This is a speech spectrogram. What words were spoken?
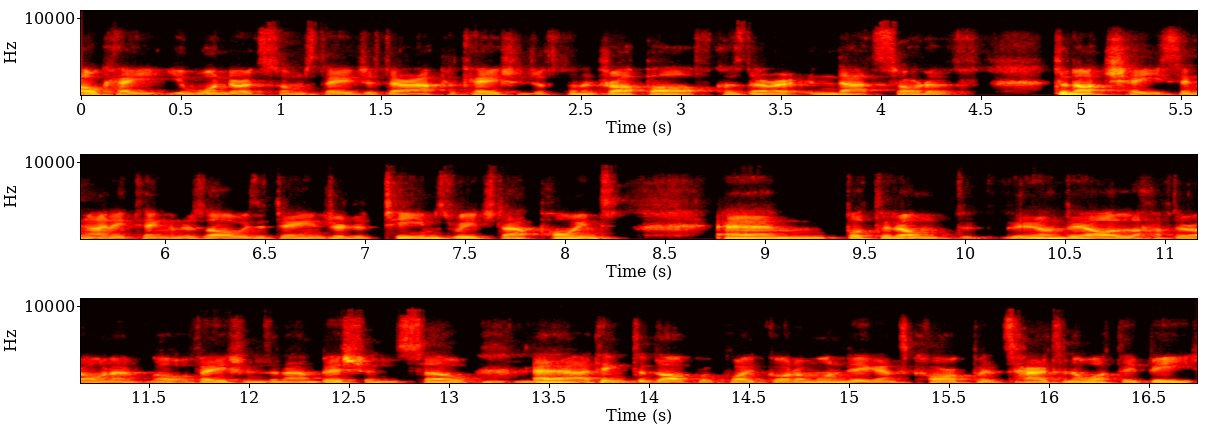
okay, you wonder at some stages their application just going to drop off because they're in that sort of they're not chasing anything, and there's always a danger that teams reach that point. Um, but they don't, you know, they all have their own motivations and ambitions. So mm-hmm. uh, I think the Dock were quite good on Monday against Cork, but it's hard to know what they beat.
